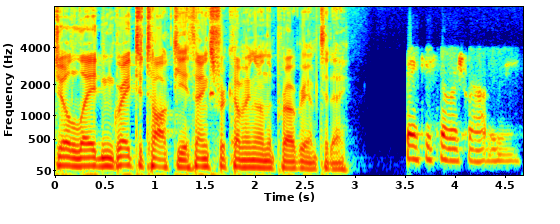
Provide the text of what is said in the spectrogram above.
Jill Leyden, great to talk to you. Thanks for coming on the program today. Thank you so much for having me.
